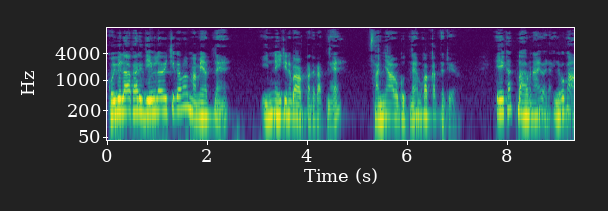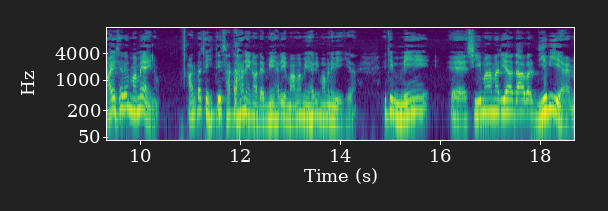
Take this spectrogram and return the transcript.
කොයි වෙලාවක හරි දී වෙලා වෙච්ච ගමන් මමයක් නැහැ. ඉන්න හිටින බවක් මතකත් නැහැ. සංඥාවකුත් නැහැ මොකක්වත් නැති වෙනවා. ඒකත් භාවනාවේ වැඩ. ඉන්නකො ආයෙසරේ මම ඇිනවා. ආට පස්සේ හිතේ සටහන එනවා දැන් මේ හරිය මම මේ හරිය මම නෙවෙයි කියලා. ඉතින් මේ සීමා මරියාදාවල් දියවි යෑම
